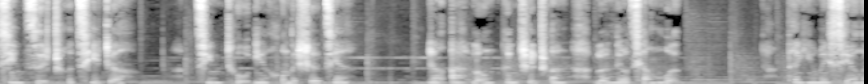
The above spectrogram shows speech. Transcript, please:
杏子啜泣着，轻吐艳红的舌尖，让阿龙跟赤川轮流强吻。他因为嫌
